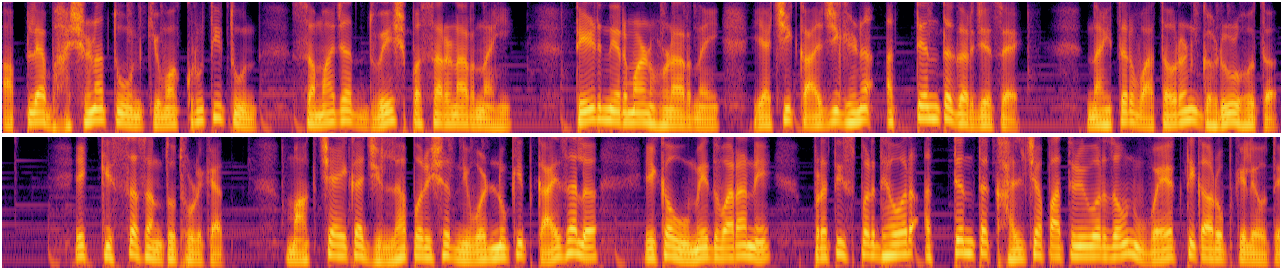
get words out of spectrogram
आपल्या भाषणातून किंवा कृतीतून समाजात द्वेष पसरणार नाही तेढ निर्माण होणार नाही याची काळजी घेणं अत्यंत गरजेचं आहे. नाहीतर वातावरण गढूळ होतं. एक किस्सा सांगतो थोडक्यात. मागच्या एका जिल्हा परिषद निवडणुकीत काय झालं? एका उमेदवाराने प्रतिस्पर्ध्यावर अत्यंत खालच्या पातळीवर जाऊन वैयक्तिक आरोप केले होते.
